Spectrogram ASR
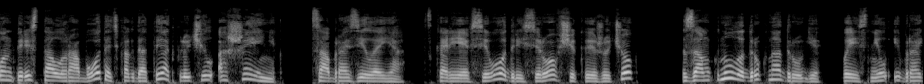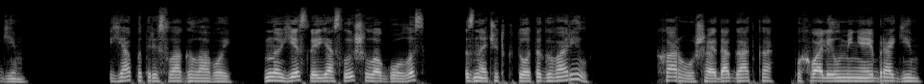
«Он перестал работать, когда ты отключил ошейник», — сообразила я. «Скорее всего, дрессировщик и жучок замкнуло друг на друге», — пояснил Ибрагим. Я потрясла головой. «Но если я слышала голос, значит, кто-то говорил». «Хорошая догадка», — похвалил меня Ибрагим.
